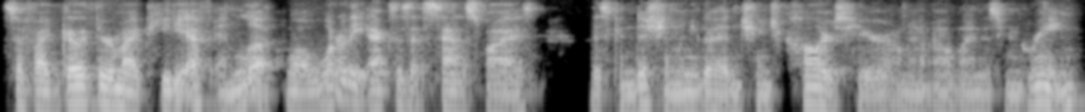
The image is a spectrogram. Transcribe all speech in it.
So if I go through my PDF and look, well, what are the x's that satisfies this condition? Let me go ahead and change colors here. I'm going to outline this in green.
